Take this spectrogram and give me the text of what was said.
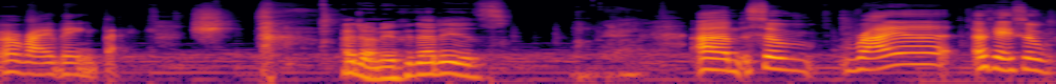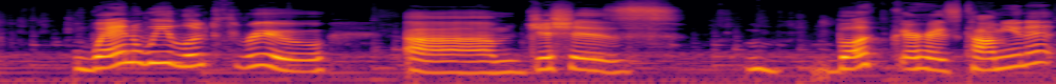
arriving back? Shh. I don't know who that is. Um, so Raya, okay, so when we looked through um Jish's book or his comm unit,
